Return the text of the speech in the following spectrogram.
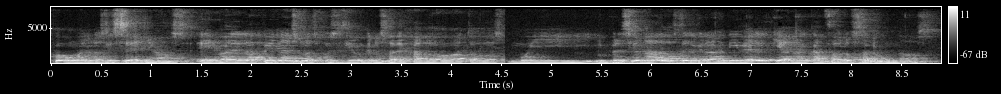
como en los diseños. Eh, vale la pena, es una exposición que nos ha dejado a todos muy impresionados del gran nivel que han alcanzado los alumnos.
